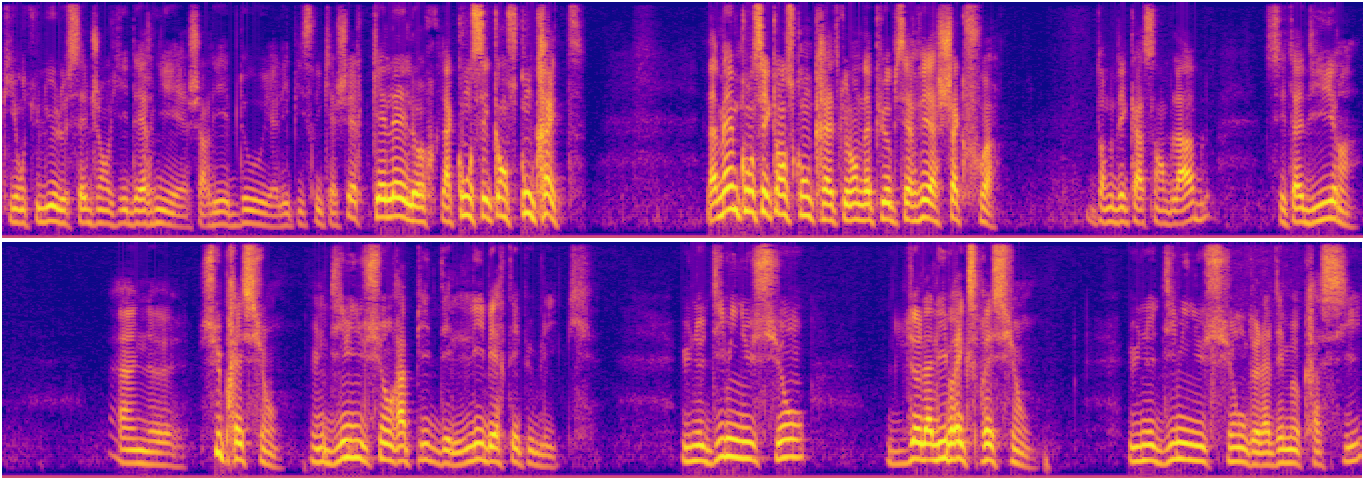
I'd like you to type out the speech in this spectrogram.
qui ont eu lieu le 7 janvier dernier à Charlie Hebdo et à l'épicerie cachère, quelle est la conséquence concrète? La même conséquence concrète que l'on a pu observer à chaque fois dans des cas semblables, c'est-à-dire une suppression, une diminution rapide des libertés publiques une diminution de la libre expression, une diminution de la démocratie,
